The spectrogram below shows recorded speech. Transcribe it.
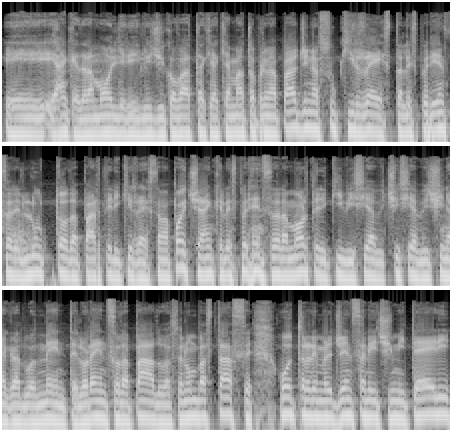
e, e, anche della moglie di Luigi Covatta che ha chiamato a prima pagina su chi resta l'esperienza del lutto da parte di chi resta. Ma poi c'è anche anche l'esperienza della morte di chi si, ci si avvicina gradualmente. Lorenzo da Padova, se non bastasse, oltre all'emergenza nei cimiteri,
